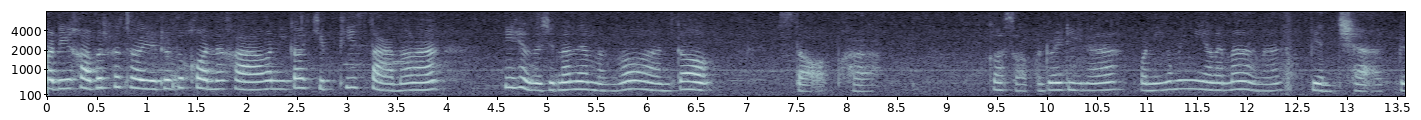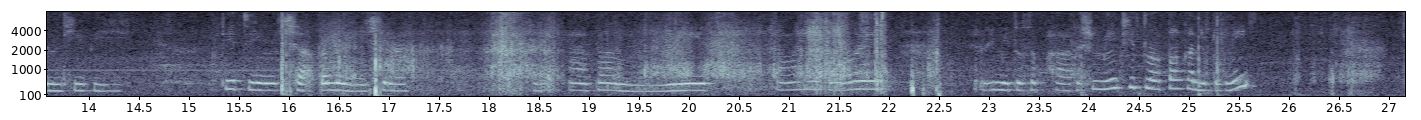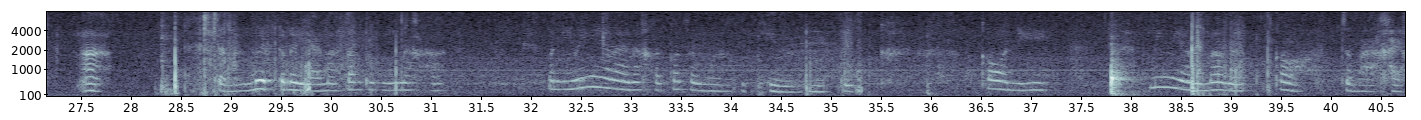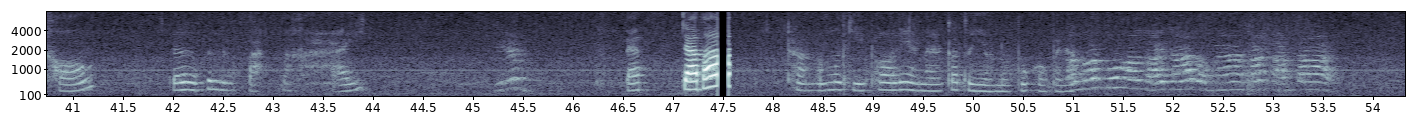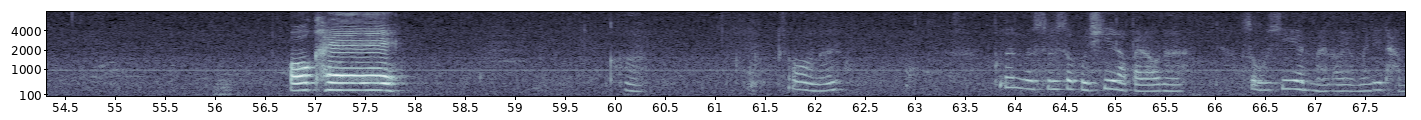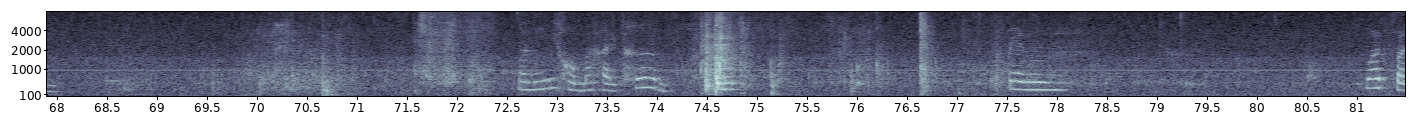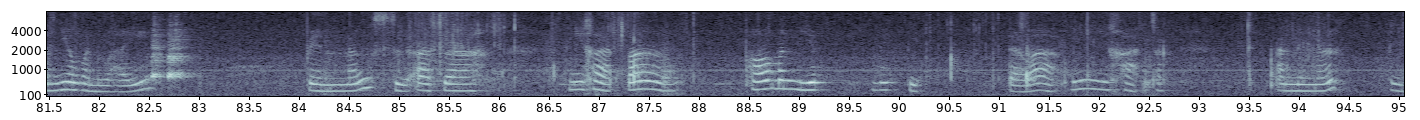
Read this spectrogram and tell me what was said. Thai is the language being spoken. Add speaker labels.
Speaker 1: วัสดีค่ะเพื่อนๆชาวยูทูบทุกคนนะคะ วันนี้ก็คลิปที่สามแล้วนะที่เห็นจากชุดนักเรียเหมือนเมื่อวานก็สอบค่ะ ก็สอบมาด้วยดีนะ วันนี้ก็ไม่มีอะไรมากนะ เปลี่ยนฉากเป็นทีวี ที่จริงฉากก็เป็นอย่งนี้ใช่ไหมอ่าก็มีอะไรต่ออะไรอันนี้มีตัวสภาแต่ชุดนี้ที่เราต้องกันอยู่ตรงนี้ อะ แต่มันมืดก็เลยย้ายมาตั้งตรงนี้นะคะ วันนี้ไม่มีอะไรนะคะ ก็จะมาเห็นปุ๊บก็วันนี้ไม่มีอะไรมากนะ ก็จะมาขายของเออเพื่อนมันฝากมาขายแป๊บจ้าพ่อค่ะแล้วเมื่อกี้พ่อเรียกนะ ก็จะโยนโน้ตบุ๊กออกไปแล้ว
Speaker 2: โน้ตบุ๊กเอาสายชาร์จออกมาชาร์จสามตา
Speaker 1: โอเค ค่ะก็นะ เพื่ อนมาซื้อสกูชี่เราไปแล้วนะสกูชี่อันใหม่เรายังไม่ได้ทำตอนนี้มีของมาขายเพิ่ม เป็นวาดฝันเยียวหวันไหว เป็นหนังสืออาจจะมีขาดบ้าง เพราะมันเย็บไม่ติด แต่ว่าไม่มีขาดจาก อันหนึงนะนี่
